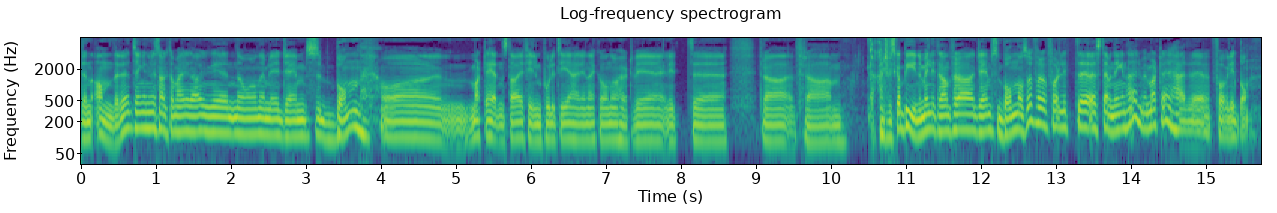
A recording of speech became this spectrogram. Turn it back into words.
den andre tingen vi snakket om her i dag, nå nemlig James Bond og Marte Hedenstad i Filmpolitiet her i NRK. Nå hørte vi litt fra, fra ja, Kanskje vi skal begynne med litt fra James Bond også, for å få litt stemningen her. Men Marte, her får vi litt Bond.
